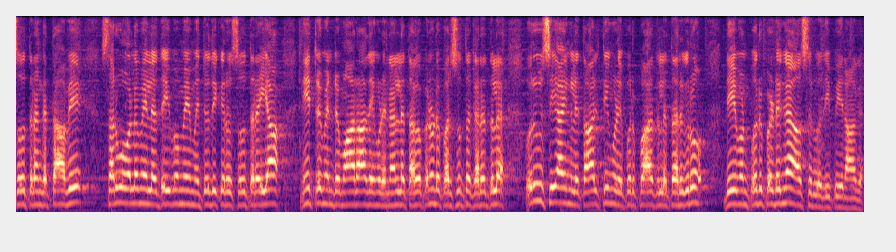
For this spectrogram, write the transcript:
சோத்திரங்கத்தாவே சர்வ வல்லமையில் தெய்வமே துதிக்கிற சோத்திரையா. நேற்றம் என்று மாறாத எங்களுடைய நல்ல தகப்பனோட பரிசுத்த கரத்தில் ஒரு விஷயம் எங்களை தாழ்த்தி உங்களுடைய பொறுப்பாதத்தில் தருகிறோம். தேவன் பொறுப்பெடுங்க ஆசிர்வதிப்பீராக.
